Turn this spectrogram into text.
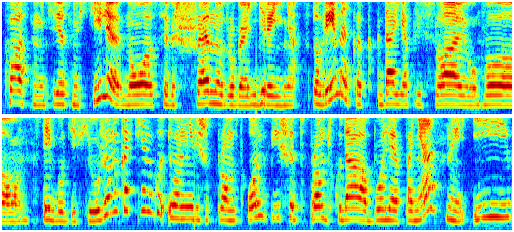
классном, интересном стиле, но совершенно другая героиня. В то время как, когда я присылаю в Stable Diffusion картинку, и он мне пишет промпт, он пишет промпт куда более понятный и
